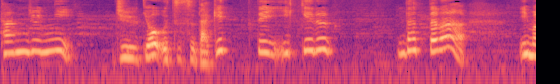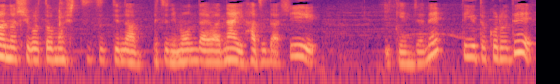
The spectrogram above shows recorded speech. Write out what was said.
単純に住居を移すだけっていけるんだったら今の仕事もしつつっていうのは別に問題はないはずだしいけんじゃねっていうところで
